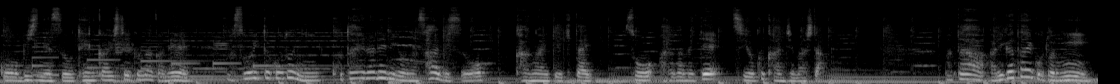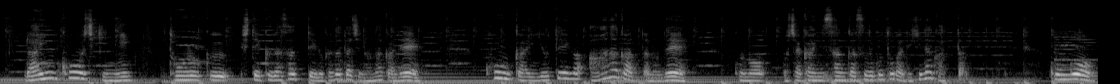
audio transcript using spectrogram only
こうビジネスを展開していく中でそういったことに応えられるようなサービスを考えていきたい。そう改めて強く感じました。またありがたいことに LINE 公式に登録してくださっている方たちの中で今回予定が合わなかったのでこのお茶会に参加することができなかった。今後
